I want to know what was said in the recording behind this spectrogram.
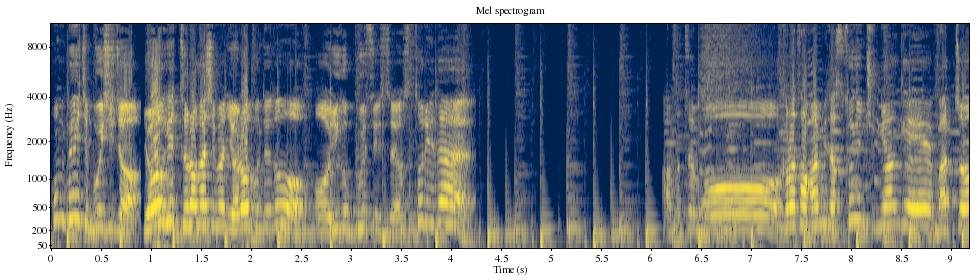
홈페이지 보이시죠? 여기 들어가시면 여러분들도 어, 이거 볼 수 있어요. 스토리는 아무튼 뭐 그렇다고 합니다. 스토리는 중요한 게 맞죠?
